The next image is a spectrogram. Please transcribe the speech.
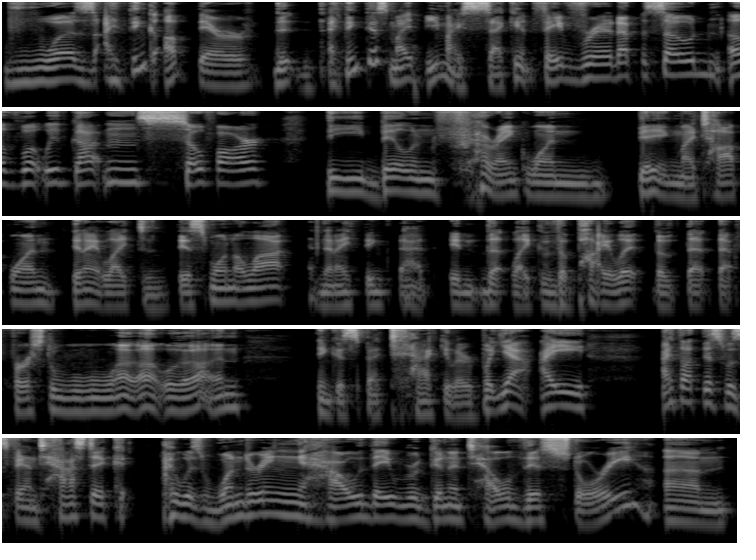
was I think up there. th- I think this might be my second favorite episode of what we've gotten so far. The Bill and Frank one being my top one. Then I liked this one a lot, and then I think that in that like the pilot, the that that first one, I think is spectacular. But yeah, I I thought this was fantastic. I was wondering how they were gonna tell this story. Um,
